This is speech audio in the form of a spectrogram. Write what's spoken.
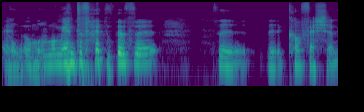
é, é, é o, o, momento de, de, de, confession.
